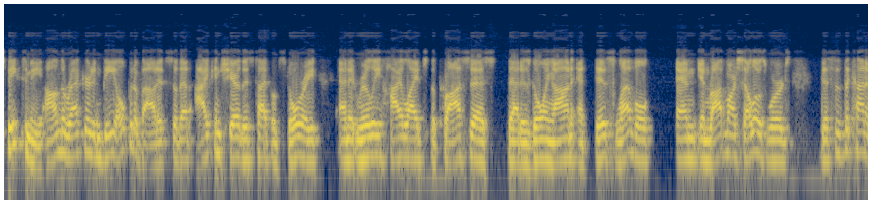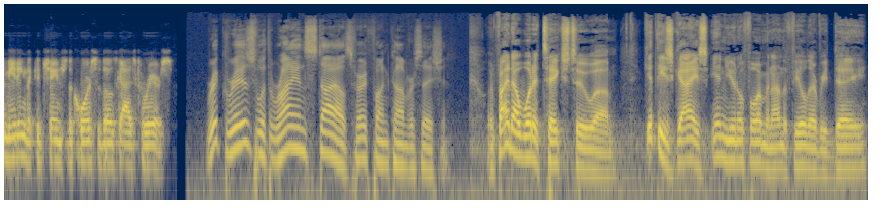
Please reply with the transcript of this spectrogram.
speak to me on the record and be open about it so that I can share this type of story. And it really highlights the process that is going on at this level. And in Rob Marcello's words, this is the kind of meeting that could change the course of those guys' careers. Rick Rizzs with Ryan Stiles. Very fun conversation and find out what it takes to uh, get these guys in uniform and on the field every day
